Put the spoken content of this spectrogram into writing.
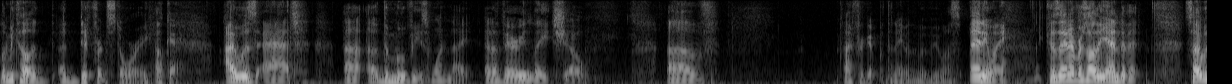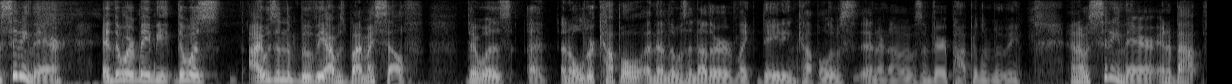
Let me tell a, a different story. Okay. I was at uh, uh, the movies one night at a very late show of I forget what the name of the movie was. Anyway, because I never saw the end of it. So I was sitting there, and there were maybe there was I was in the movie. I was by myself. There was a, an older couple, and then there was another like dating couple. It was I don't know. It was a very popular movie, and I was sitting there, and about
